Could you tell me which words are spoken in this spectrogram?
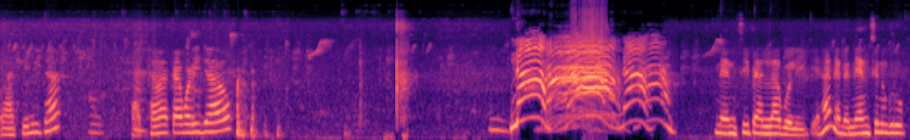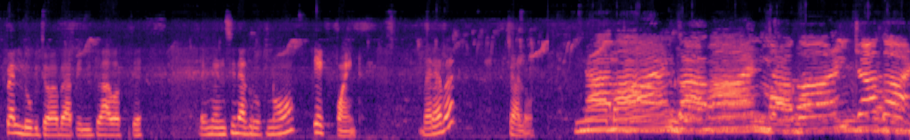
વાંચી લીધા? પાછા વાંકા વળી જાઓ. નેન્સી પહેલાં બોલી છે હા ને એટલે નેન્સીનું ગ્રુપ પહેલું જવાબ આપી દીધો આ વખતે. એટલે નેન્સીના ગ્રુપનો એક પોઈન્ટ બરાબર? ચાલો. નામાન ગમન મગન જગન.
